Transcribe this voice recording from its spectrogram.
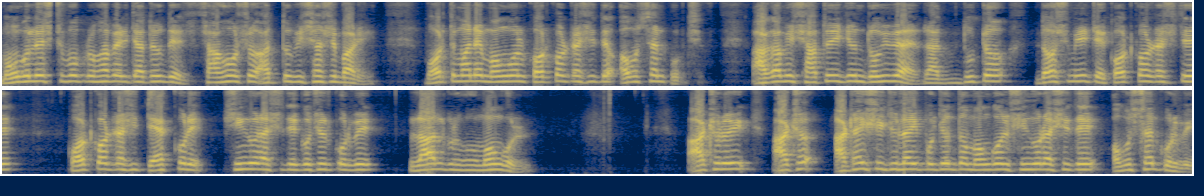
মঙ্গলের শুভ প্রভাবের জাতকদের সাহস ও আত্মবিশ্বাসে বাড়ে। বর্তমানে মঙ্গল কর্কট রাশিতে অবস্থান করছে। আগামী সাতই জুন রবিবার রাত দুটো দশ মিনিটে কর্কট রাশিতে কর্কট রাশি ত্যাগ করে সিংহ রাশিতে গোচর করবে লাল গ্রহ মঙ্গল। আঠেরোই আঠাইশে জুলাই পর্যন্ত মঙ্গল সিংহ রাশিতে অবস্থান করবে।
